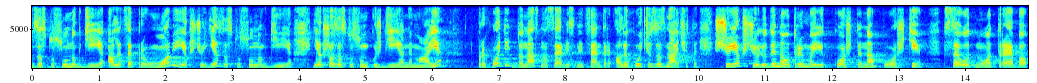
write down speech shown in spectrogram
Застосунок дія, але це при умові, якщо є застосунок дія. Якщо застосунку ж дія немає, приходять до нас на сервісний центр. Але хочу зазначити, що якщо людина отримає кошти на пошті, все одно треба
